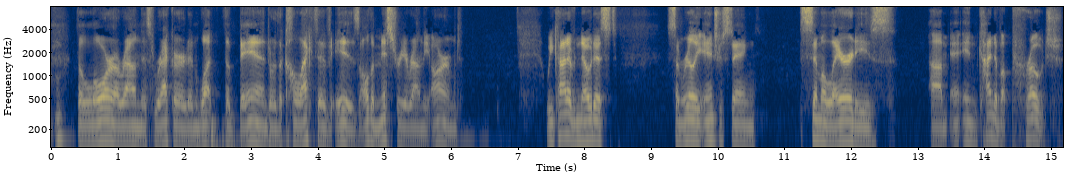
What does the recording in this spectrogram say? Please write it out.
mm-hmm. the lore around this record and what the band or the collective is, all the mystery around the armed, we kind of noticed some really interesting similarities um, in- in kind of approach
